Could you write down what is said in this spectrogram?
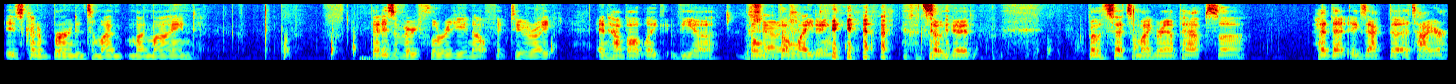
is kind of burned into my my mind. That is a very Floridian outfit too, right? And how about like the uh, the, the, shadow. lighting? it's so good. Both sets of my grandpaps uh, had that exact uh, attire.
